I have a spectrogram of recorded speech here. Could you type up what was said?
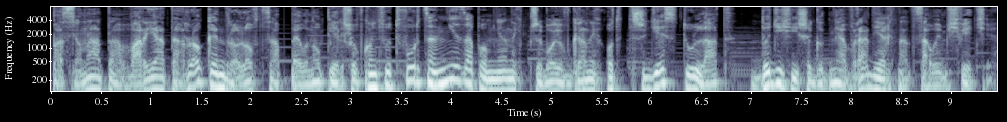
pasjonata, wariata, rock'n'rollowca pełną piersią, w końcu twórcę niezapomnianych przebojów granych od 30 lat do dzisiejszego dnia w radiach na całym świecie.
